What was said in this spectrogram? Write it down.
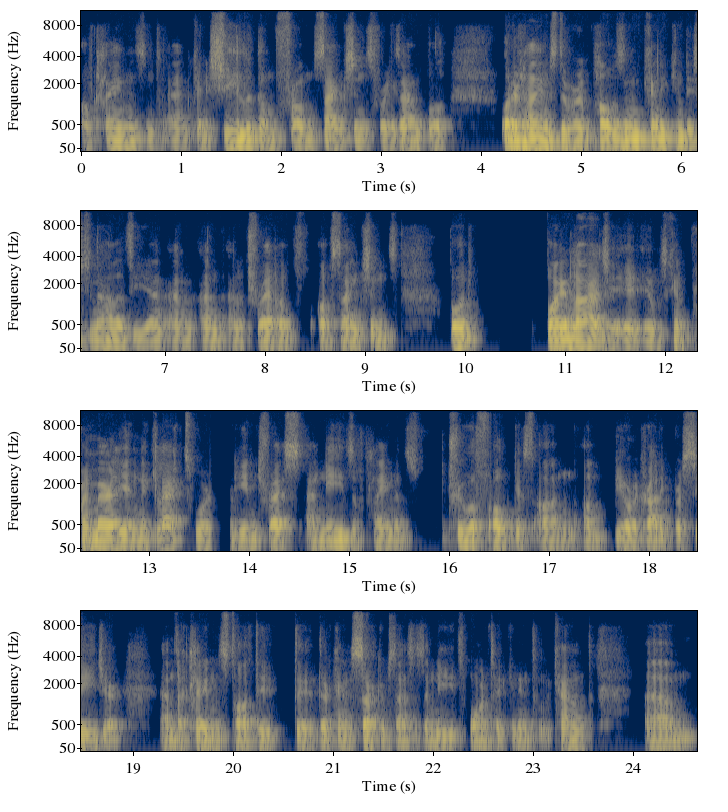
of claimants and, and kind of shielded them from sanctions, for example. Other times they were imposing kind of conditionality and, and, and, and a threat of, of sanctions. But by and large, it, it was kind of primarily a neglect toward the interests and needs of claimants through a focus on, on bureaucratic procedure um, that claimants thought the, the, their kind of circumstances and needs weren't taken into account. Um,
